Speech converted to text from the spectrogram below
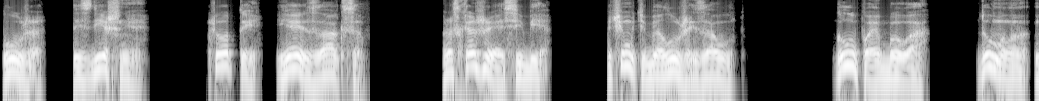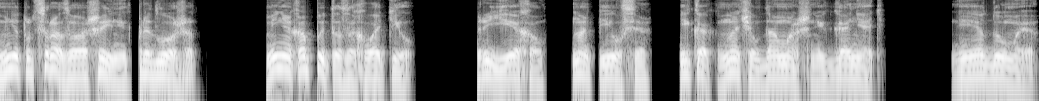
Лужа, ты здешняя? Что ты? Я из Аксов. Расскажи о себе. Почему тебя Лужей зовут? Глупая была. Думала, мне тут сразу ошейник предложат. Меня копыта захватил. Приехал, напился и как начал домашних гонять. Не я думаю,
